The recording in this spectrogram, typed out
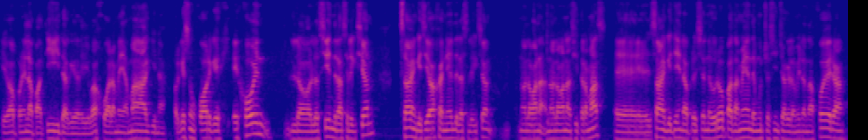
que va a poner la patita, que va a jugar a media máquina, porque es un jugador que es, joven, lo, lo siguen de la selección saben que si baja el nivel de la selección no lo van a, no lo van a citar más. Eh, saben que tiene la presión de Europa también, de muchos hinchas que lo miran de afuera.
